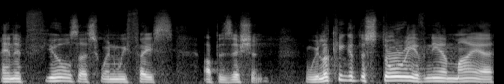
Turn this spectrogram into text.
and it fuels us when we face opposition. We're looking at the story of Nehemiah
